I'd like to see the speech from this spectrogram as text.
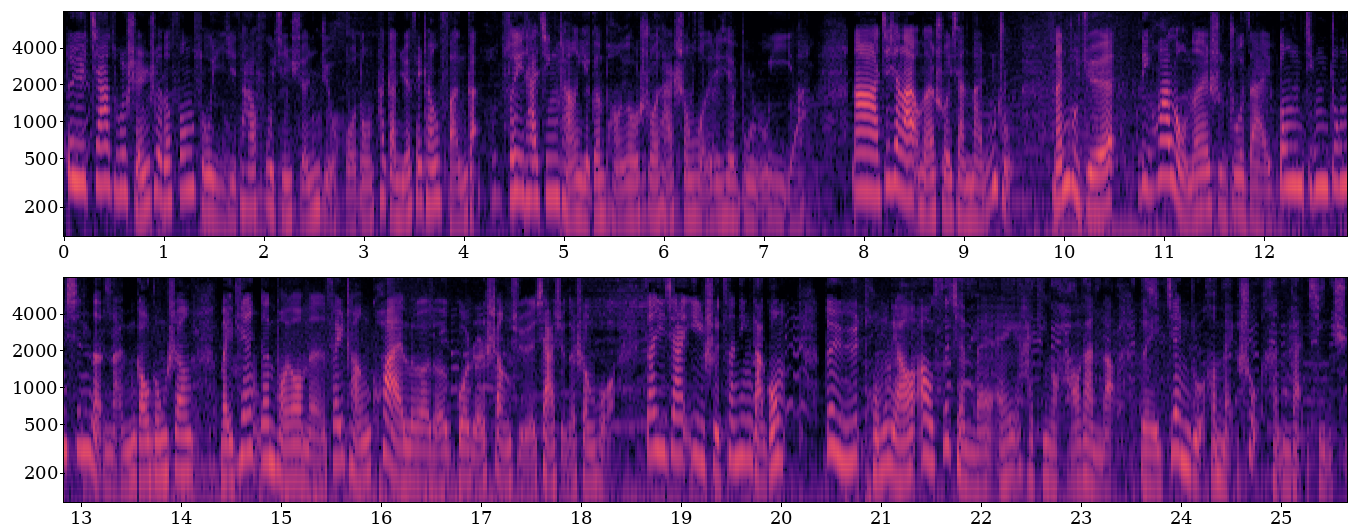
对于家族神社的风俗以及他父亲选。选举活动，他感觉非常反感，所以他经常也跟朋友说他生活的这些不如意啊。那接下来我们来说一下男主，男主角立花龙呢是住在东京中心的男高中生，每天跟朋友们非常快乐的过着上学下学的生活，在一家意式餐厅打工，对于同僚奥斯前辈，哎，还挺有好感的，对建筑和美术很感兴趣。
